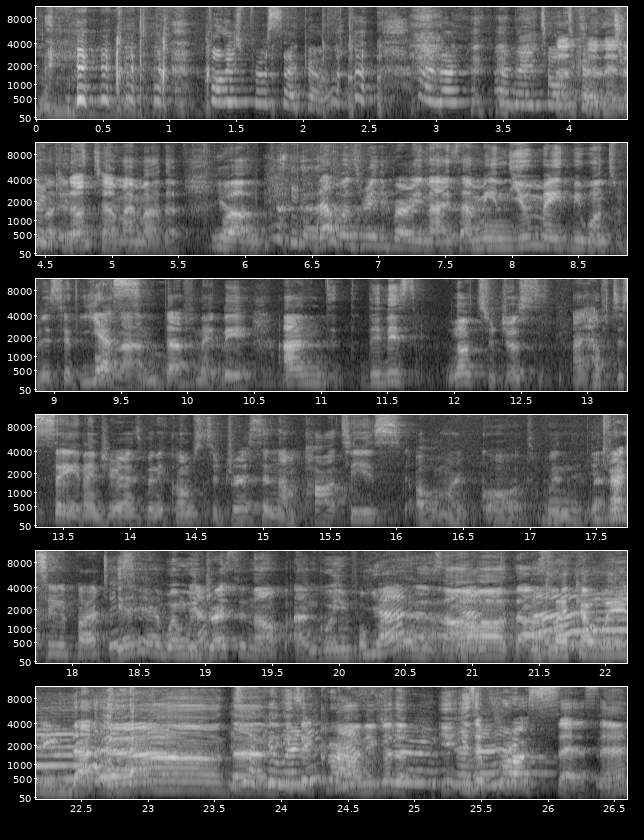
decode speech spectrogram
Polish prosecco, and I, and I told Don't her tell anybody. it. Don't tell my mother. Well, that was really very nice. I mean, you made me want to visit Yes. Poland, definitely. And it is not to just. I have to say, Nigerians, when it comes to dressing and parties, oh my God, when Dressing parties? Yeah, yeah, when we're Yeah. dressing up and going for Yeah, parties, yeah. oh, It's like a wedding. that, yeah, that, like a it's a crown. You gotta, it- it's a process. Eh?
